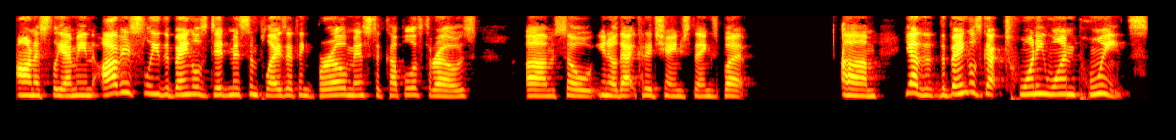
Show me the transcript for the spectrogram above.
honestly. I mean, obviously the Bengals did miss some plays. I think Burrow missed a couple of throws. Um, so you know that could have changed things, but um, yeah, the, the Bengals got 21 points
